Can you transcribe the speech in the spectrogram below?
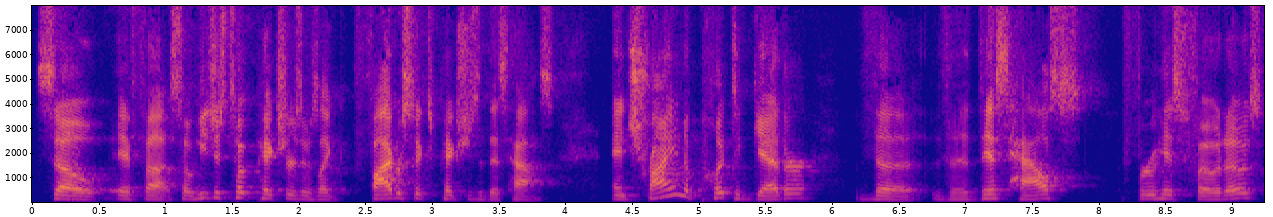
So if uh, so, he just took pictures. It was like five or six pictures of this house, and trying to put together the the this house through his photos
